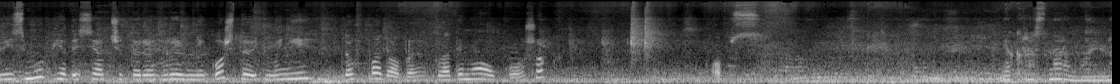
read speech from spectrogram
візьму 54 гривні, коштують мені до вподоби. Кладемо у кошок. Опс. Якраз нормально.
